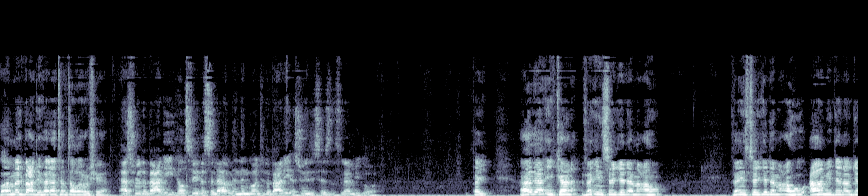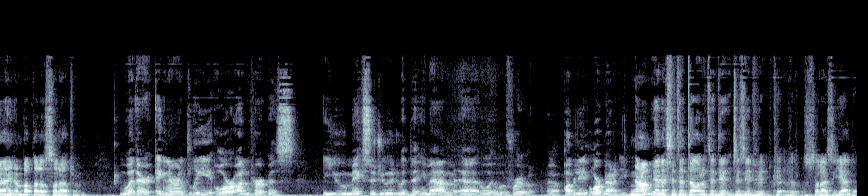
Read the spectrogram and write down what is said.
وأما البعد فلا تنتظروا شيئا As for the ba'di, he'll say the salam and then go into the ba'di. As soon as he says the salam, you go up. طيب هذا إن كان فإن سجد معه فإن سجد معه عامدا أو جاهلا بطلت صلاته Whether ignorantly or on purpose, you make sujood with the imam uh, for uh, qabli or ba'di. نعم لأنك ستنتظر تزيد في الصلاة زيادة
